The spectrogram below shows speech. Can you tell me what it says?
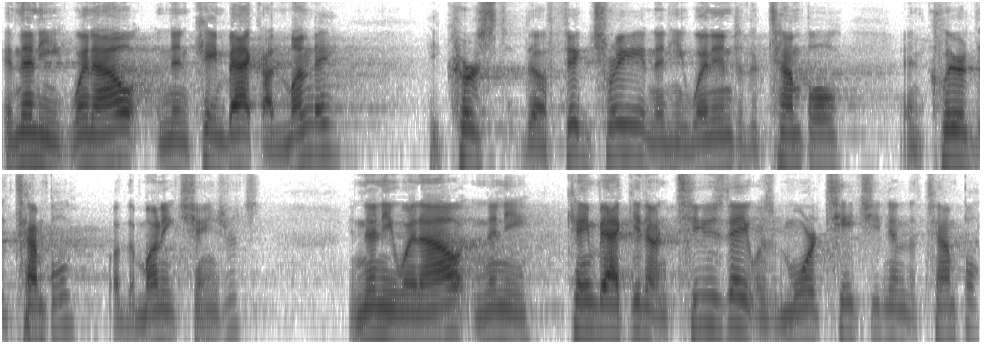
And then he went out and then came back on Monday. He cursed the fig tree and then he went into the temple and cleared the temple of the money changers. And then he went out and then he came back in on Tuesday. It was more teaching in the temple.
